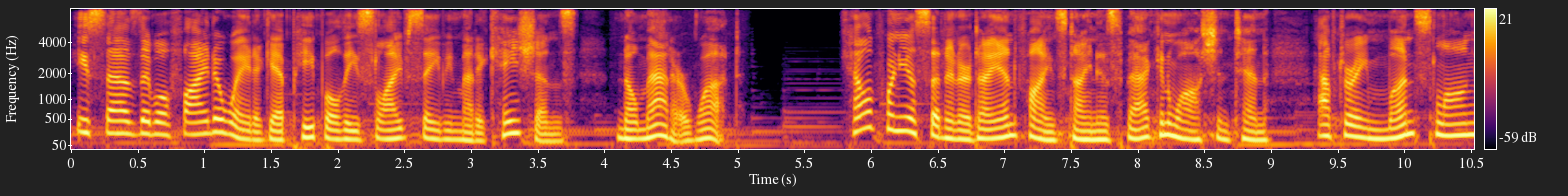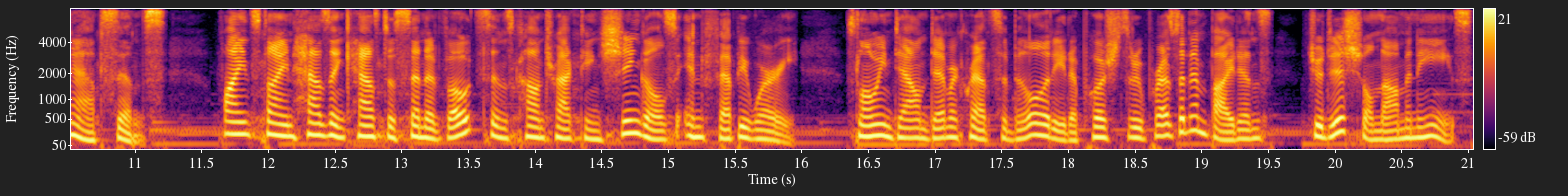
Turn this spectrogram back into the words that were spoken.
He says they will find a way to get people these life saving medications no matter what. California Senator Dianne Feinstein is back in Washington after a months long absence. Feinstein hasn't cast a Senate vote since contracting shingles in February, slowing down Democrats' ability to push through President Biden's judicial nominees.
